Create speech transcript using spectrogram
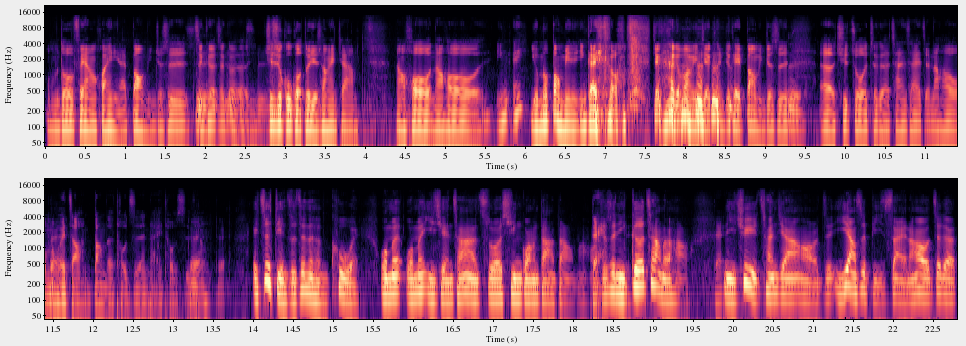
我们都非常欢迎你来报名。就是这个是这个其实 Google 对决创业家。然后，然后，应哎有没有报名？应该有，就那个报名节可能就可以报名，就是是。呃去做这个参赛者，然后我们会找很棒的投资人来投资。这对样。对，哎，这点子真的很酷哎。我们我们以前常常说星光大道嘛，对就是你歌唱的好对，你去参加哦，这一样是比赛，然后这个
